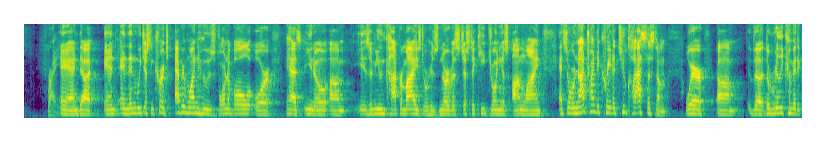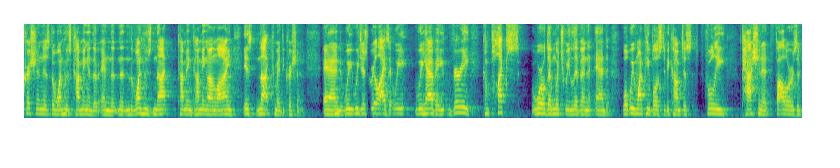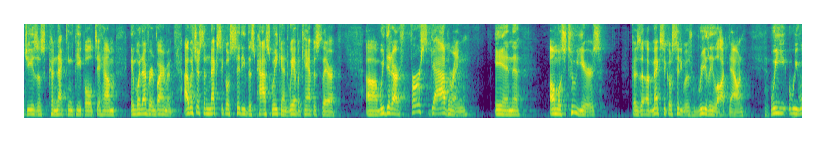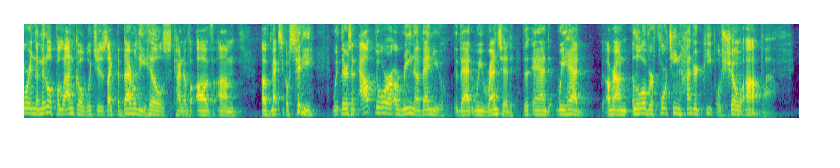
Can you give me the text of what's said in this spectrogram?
Right. And uh, and and then we just encourage everyone who's vulnerable or has you know um, is immune compromised or is nervous just to keep joining us online. And so we're not trying to create a two-class system where um, the the really committed Christian is the one who's coming and the and the, the, the one who's not coming coming online is not committed Christian. And we, we just realize that we, we have a very complex world in which we live in. And what we want people is to become just fully passionate followers of Jesus, connecting people to Him in whatever environment. I was just in Mexico City this past weekend. We have a campus there. Um, we did our first gathering in almost two years because uh, Mexico City was really locked down. We we were in the middle of Polanco, which is like the Beverly Hills kind of of um, of Mexico City. We, there's an outdoor arena venue that we rented, and we had around a little over 1,400 people show up. Wow.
